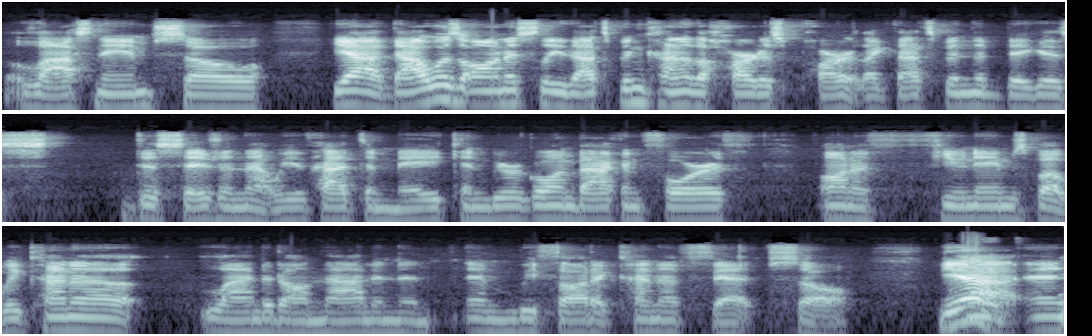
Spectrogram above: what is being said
last name. So yeah, that was honestly, that's been kind of the hardest part. Like that's been the biggest decision that we've had to make. And we were going back and forth on a few names, but we kind of landed on that and and we thought it kind of fit. So yeah, and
